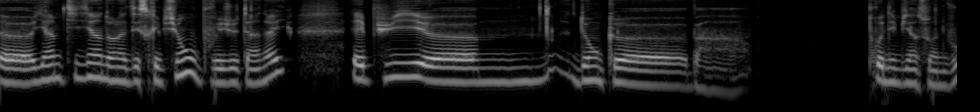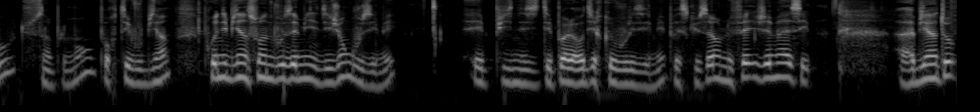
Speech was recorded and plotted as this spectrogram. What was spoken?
euh, il y a un petit lien dans la description, vous pouvez jeter un œil. Et puis euh, donc ben, prenez bien soin de vous, tout simplement, portez-vous bien, prenez bien soin de vos amis et des gens que vous aimez. Et puis n'hésitez pas à leur dire que vous les aimez, parce que ça on ne le fait jamais assez. À bientôt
